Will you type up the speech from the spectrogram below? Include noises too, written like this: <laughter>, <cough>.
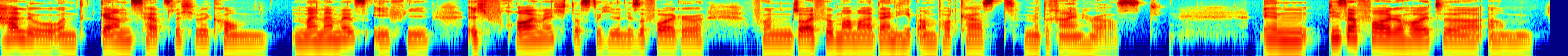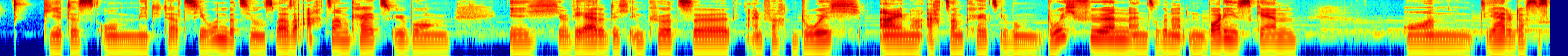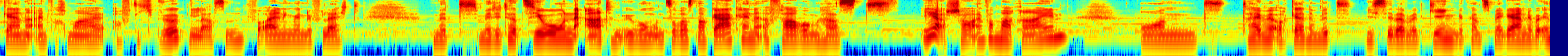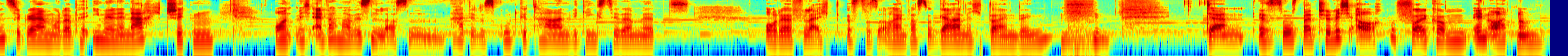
Hallo und ganz herzlich willkommen. Mein Name ist Efi. Ich freue mich, dass du hier in diese Folge von Joyful Mama, dein Hebammen-Podcast, mit reinhörst. In dieser Folge heute ähm, geht es um Meditation bzw. Achtsamkeitsübungen. Ich werde dich in Kürze einfach durch eine Achtsamkeitsübung durchführen, einen sogenannten Bodyscan und ja, du darfst es gerne einfach mal auf dich wirken lassen. Vor allen Dingen, wenn du vielleicht mit Meditation, Atemübungen und sowas noch gar keine Erfahrung hast. Ja, schau einfach mal rein und teile mir auch gerne mit, wie es dir damit ging. Du kannst mir gerne über Instagram oder per E-Mail eine Nachricht schicken und mich einfach mal wissen lassen. Hat dir das gut getan? Wie ging es dir damit? Oder vielleicht ist das auch einfach so gar nicht dein Ding. <laughs> dann ist es natürlich auch vollkommen in Ordnung.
